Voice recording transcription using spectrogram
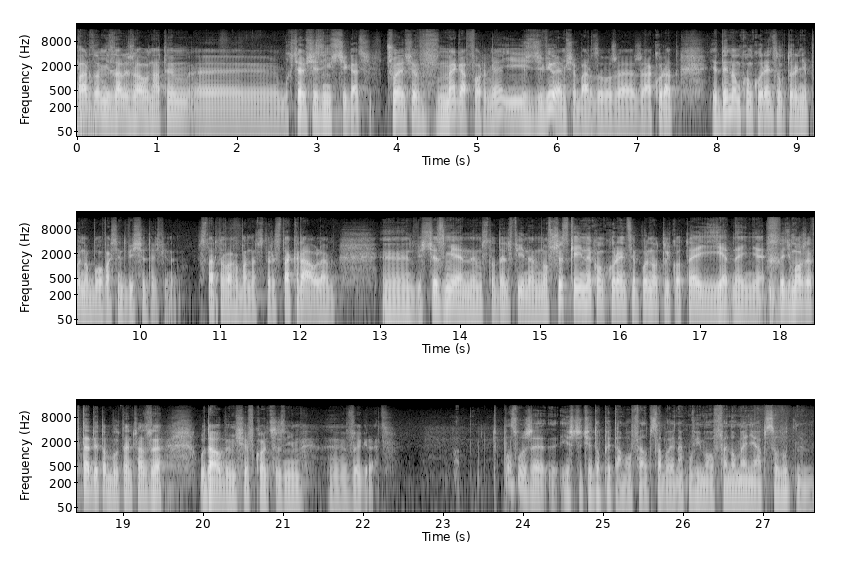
bardzo mi zależało na tym, yy, bo chciałem się z nim ścigać. Czułem się w mega formie i zdziwiłem się bardzo, że, że akurat jedyną konkurencją, która nie płynął, było właśnie 200 delfinem. Startował chyba na 400 kraulem, yy, 200 zmiennym, 100 delfinem. No wszystkie inne konkurencje płyną, tylko tej jednej nie. Być może wtedy to był ten czas, że udałoby mi się w końcu z nim wygrać. Pozwól, że jeszcze cię dopytam o Phelpsa, bo jednak mówimy o fenomenie absolutnym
